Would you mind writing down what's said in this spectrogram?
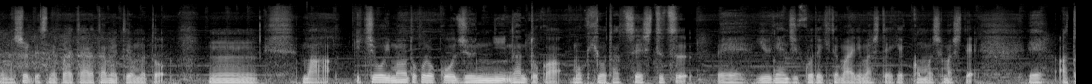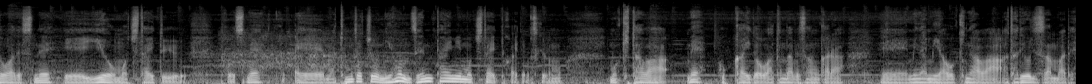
面白いですね、こうやって改めて読むと。うん、まあ、一応今のところこう順になんとか目標を達成しつつ、えー、有言実行できてまいりまして、結婚もしまして、えー、あとはですね、えー、家を持ちたいというところですね、えまあ、友達を日本全体に持ちたいと書いてますけども、もう北はね、北海道渡辺さんから、え、南は沖縄、当たりおじさんまで、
